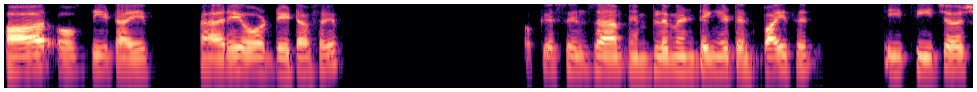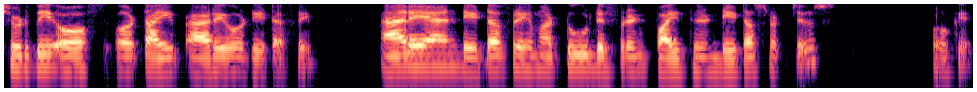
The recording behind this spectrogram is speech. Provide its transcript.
are of the type array or data frame. Okay, since I'm implementing it in Python, the feature should be of a type array or data frame. Array and data frame are two different Python data structures. Okay,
